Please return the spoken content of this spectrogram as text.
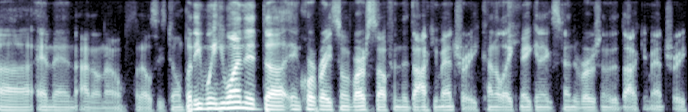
Uh, and then I don't know what else he's doing, but he he wanted to incorporate some of our stuff in the documentary, kind of like make an extended version of the documentary,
